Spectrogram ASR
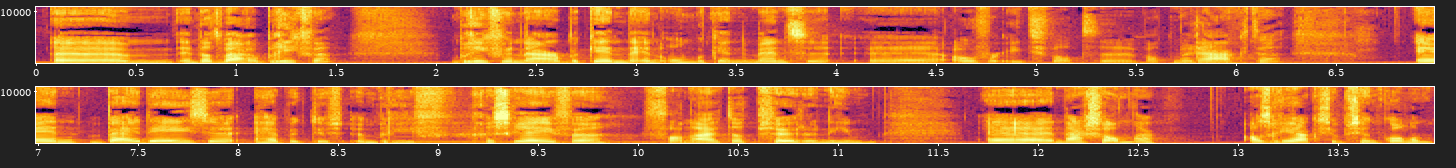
um, en dat waren brieven. Brieven naar bekende en onbekende mensen uh, over iets wat, uh, wat me raakte. En bij deze heb ik dus een brief geschreven vanuit dat pseudoniem naar Sander. Als reactie op zijn column.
